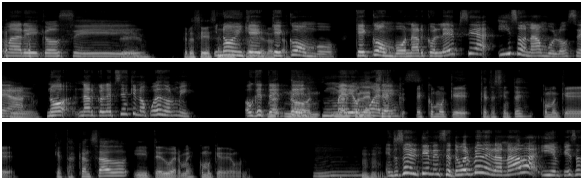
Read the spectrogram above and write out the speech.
marico, Sí, sí. pero sí, es no, y qué, qué combo, qué combo, narcolepsia y sonámbulo, o Sí. sea, no, narcolepsia es que no puedes dormir o que te, no, te medio es, mueres. es como que, que te sientes como que, que estás cansado y te duermes como que de uno. Mm. Entonces él tiene, se duerme de la nada y empieza a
